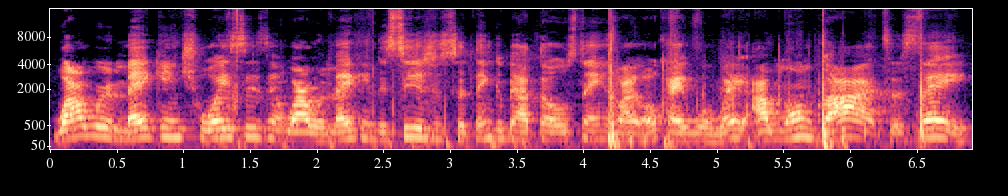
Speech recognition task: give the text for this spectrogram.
while we're making choices and while we're making decisions to think about those things like, okay, well, wait, I want God to say,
